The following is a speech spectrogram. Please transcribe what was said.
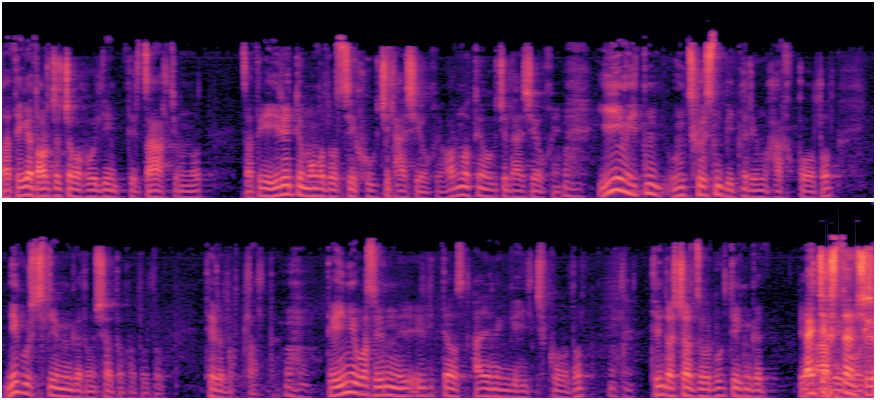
за тэгээд орж иж байгаа хуулийн дээр заалт юмнууд За тэгээ ирээдүйн Монгол улсын хөгжил хаашаа явах юм? Орон нутгийн хөгжил хаашаа явах юм? Ийм хідэн өнцгөөс нь бид нар юм харахгүй бол нэг үрчлэн юм ингээд уншаад байхад бол тэр бол утлаа л да. Тэгээ энийг бас ер нь иргэдээ бас хаяа нэг ингээд хэлчихгүй бол тэнд очиод зөвөр бүгдийг ингээд байж хэвээр юм шиг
